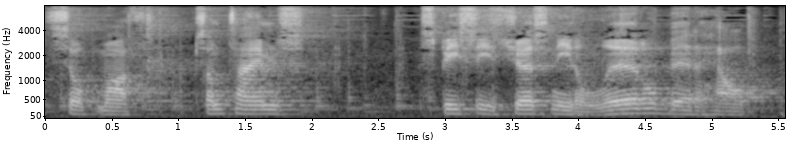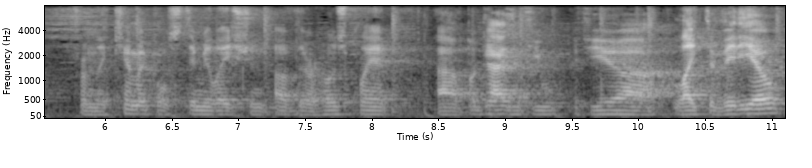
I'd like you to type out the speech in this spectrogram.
silk moth. Sometimes species just need a little bit of help from the chemical stimulation of their host plant. Uh, but guys, if you if you uh, like the video,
